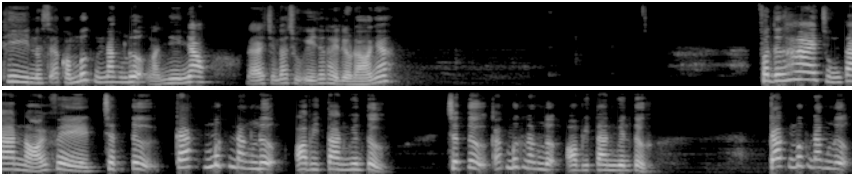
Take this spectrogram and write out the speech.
thì nó sẽ có mức năng lượng là như nhau. Đấy, chúng ta chú ý cho thầy điều đó nhé. Phần thứ hai chúng ta nói về trật tự các mức năng lượng orbital nguyên tử. Trật tự các mức năng lượng orbital nguyên tử. Các mức năng lượng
